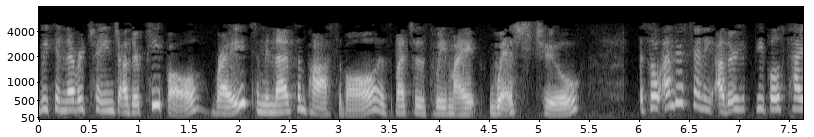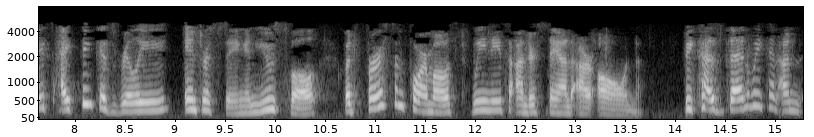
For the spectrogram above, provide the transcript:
we can never change other people, right? I mean, that's impossible as much as we might wish to so understanding other people's types, I think is really interesting and useful. But first and foremost, we need to understand our own because then we can un-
